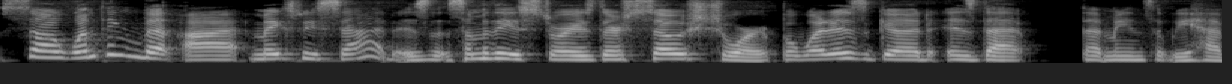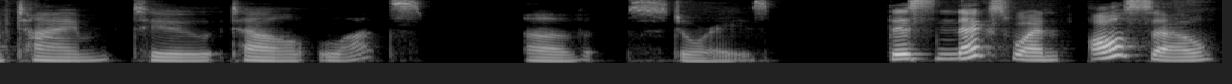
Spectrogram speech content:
So one thing that I, makes me sad is that some of these stories they're so short, but what is good is that that means that we have time to tell lots of stories. This next one also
